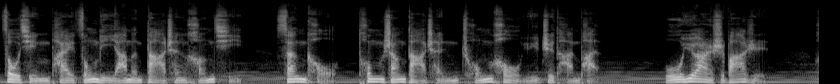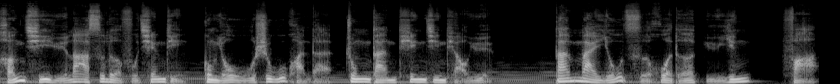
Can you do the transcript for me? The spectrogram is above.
奏请派总理衙门大臣横旗、三口通商大臣崇厚与之谈判。五月二十八日，横旗与拉斯勒夫签订共有五十五款的中丹天津条约，丹麦由此获得与英、法、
